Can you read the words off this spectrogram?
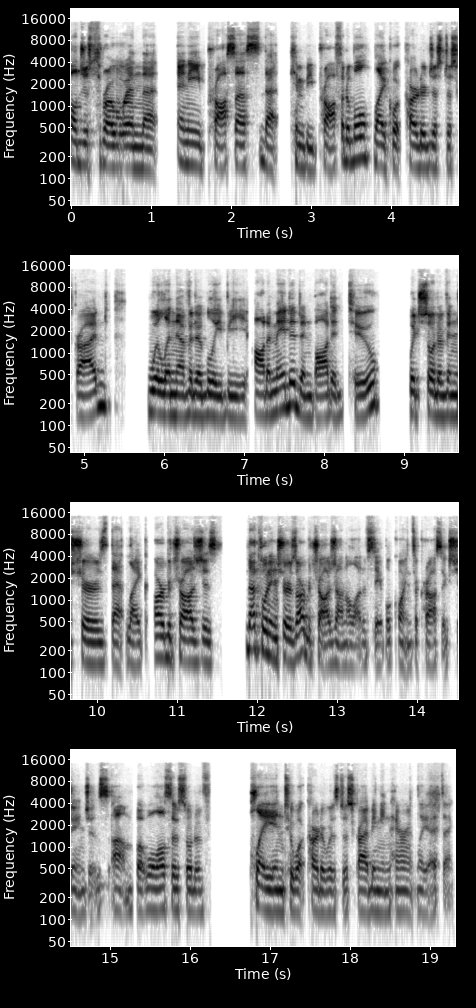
I'll just throw in that any process that can be profitable, like what Carter just described, will inevitably be automated and botted too, which sort of ensures that like arbitrage is that's what ensures arbitrage on a lot of stable coins across exchanges. Um, but will also sort of play into what Carter was describing inherently, I think.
